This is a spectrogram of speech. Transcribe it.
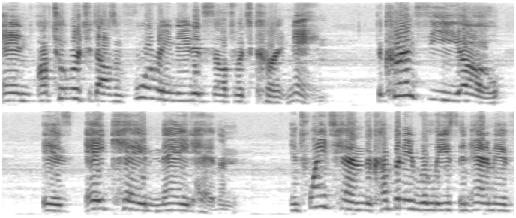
and October 2004 renamed itself to its current name. The current CEO is AK Madhavan. In 2010, the company released an animated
